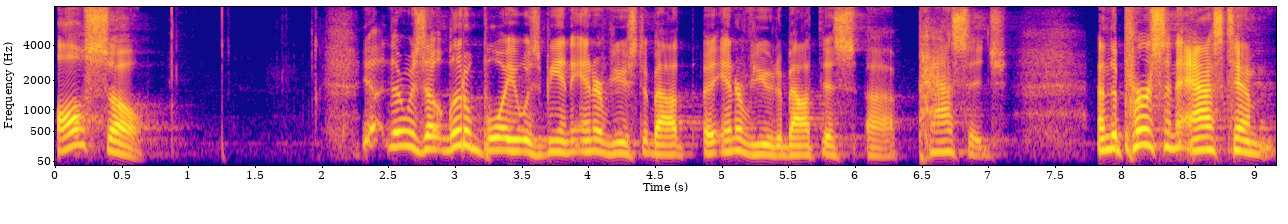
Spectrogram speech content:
also. There was a little boy who was being interviewed about, uh, interviewed about this uh, passage. And the person asked him,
